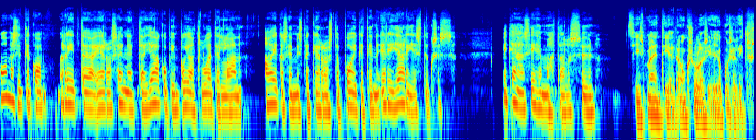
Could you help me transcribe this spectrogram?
Huomasitteko Riitta ja Eero sen, että Jaakobin pojat luetellaan aikaisemmista kerroista poiketen eri järjestyksessä? Mikähän siihen mahtaa olla syyn? Siis mä en tiedä, onko sulla siihen joku selitys?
